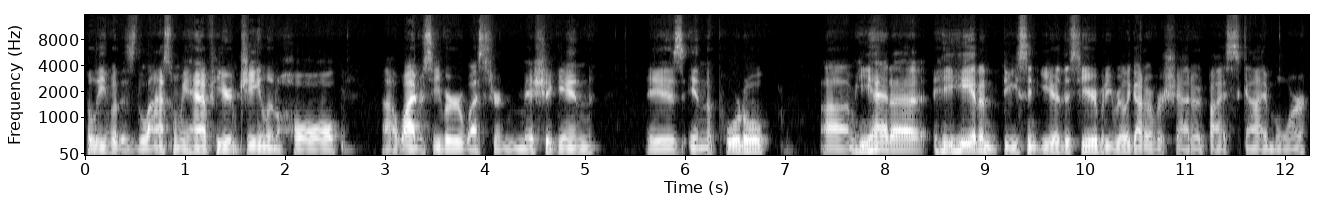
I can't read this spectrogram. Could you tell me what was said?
believe what is the last one we have here Jalen Hall, uh, wide receiver, Western Michigan, is in the portal. Um, he had a he, he had a decent year this year, but he really got overshadowed by Skyy Moore.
